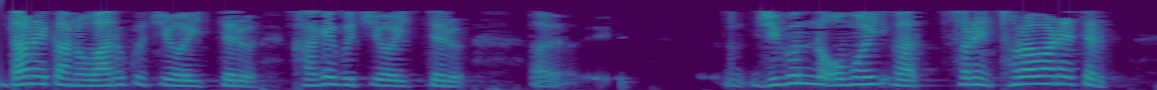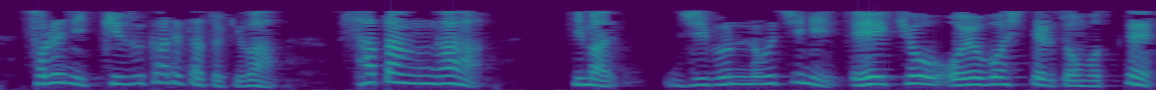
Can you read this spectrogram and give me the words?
誰かの悪口を言ってる、陰口を言ってる、自分の思いがそれに囚われてる。それに気づかれたときは、サタンが今自分のうちに影響を及ぼしていると思って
